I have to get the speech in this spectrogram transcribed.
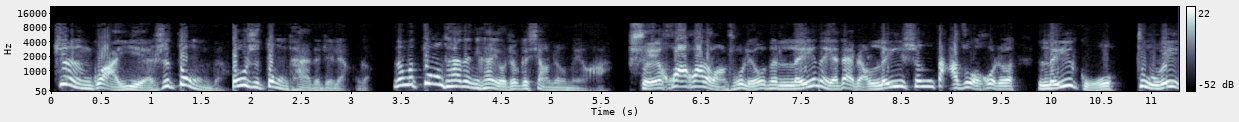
震卦也是动的，都是动态的这两个。那么动态的，你看有这个象征没有啊？水哗哗的往出流，那雷呢也代表雷声大作或者擂鼓。助威，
